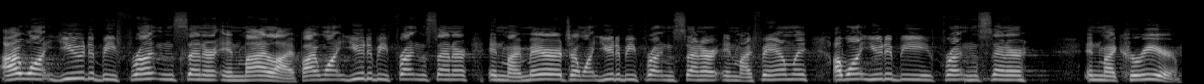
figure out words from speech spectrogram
I want you to be front and center in my life. I want you to be front and center in my marriage. I want you to be front and center in my family. I want you to be front and center in my career.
